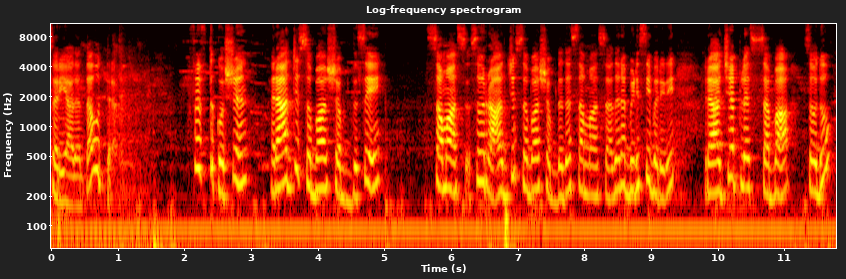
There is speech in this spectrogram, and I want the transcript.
ಸರಿಯಾದಂತ ಉತ್ತರ. ಫಿಫ್ತ್ ಕ್ವಶನ್ ರಾಜ್ಯಸಭಾ ಶಬ್ದ ಸೆ ಸಮಾಸ. ಸೊ ರಾಜ್ಯಸಭಾ ಶಬ್ದದ ಸಮಾಸ. ಅದನ್ನ ಬಿಡಿಸಿ ಬರೀರಿ. ರಾಜ್ಯ ಪ್ಲಸ್ ಸಭಾ. ಸೊ ಅದು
